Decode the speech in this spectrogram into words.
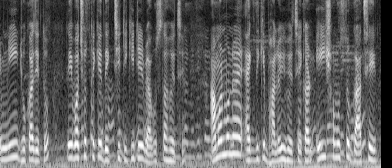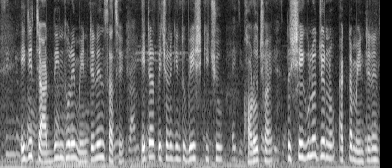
এমনিই ঢোকা যেত, তো এবছর বছর থেকে দেখছি টিকিটের ব্যবস্থা হয়েছে। আমার মনে হয় একদিকে ভালোই হয়েছে, কারণ এই সমস্ত গাছের এই যে চার দিন ধরে মেনটেনেন্স আছে, এটার পেছনে কিন্তু বেশ কিছু খরচ হয়। তো সেগুলোর জন্য একটা মেনটেনেন্স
